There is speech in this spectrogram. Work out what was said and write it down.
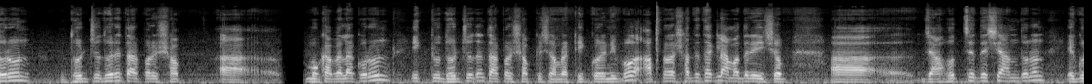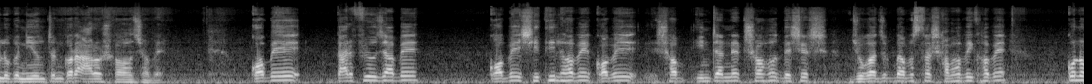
ধরুন, ধৈর্য ধরে তারপরে সব মোকাবেলা করুন, একটু ধৈর্য দেন তারপরে সব কিছু আমরা ঠিক করে নিব। আপনারা সাথে থাকলে আমাদের এইসব যা হচ্ছে দেশে আন্দোলন, এগুলোকে নিয়ন্ত্রণ করা আরও সহজ হবে। কবে কারফিউ যাবে, কবে শিথিল হবে, কবে সব ইন্টারনেট সহ দেশের যোগাযোগ ব্যবস্থা স্বাভাবিক হবে, কোনো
